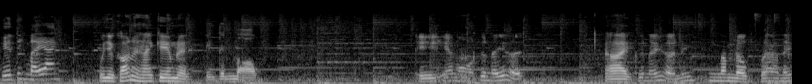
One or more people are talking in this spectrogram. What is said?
Thủy tinh mấy anh? Mua chìa khó này hai kim này. Thủy tinh một. Thì em cứ lấy ở rồi? Cứ lấy ở nick năm độc ra lấy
